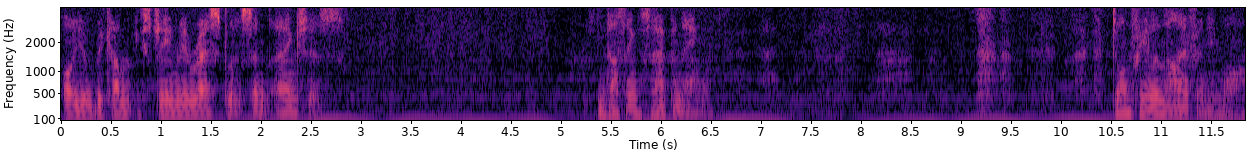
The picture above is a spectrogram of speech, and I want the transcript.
or you become extremely restless and anxious. Nothing's happening. Don't feel alive anymore.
